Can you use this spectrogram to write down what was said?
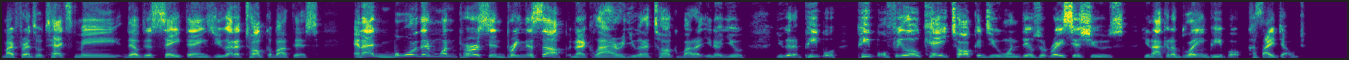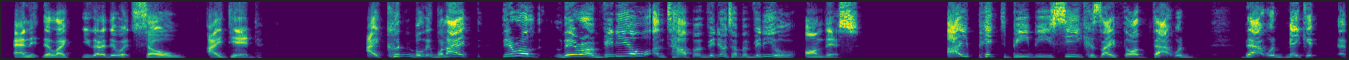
My friends will text me. They'll just say things. You got to talk about this. And I had more than one person bring this up. And like, Larry, you got to talk about it. You know, you you got to people people feel okay talking to you when it deals with race issues. You're not going to blame people because I don't. And they're like, you got to do it. So I did. I couldn't believe when I there are there are video on top of video on top of video on this. I picked BBC because I thought that would that would make it uh,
